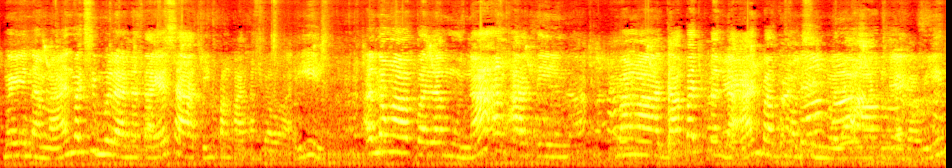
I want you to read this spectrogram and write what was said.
Ngayon naman, magsimula na tayo sa ating pangkatang gawain. Ano nga pala muna ang ating mga dapat tandaan bago magsimula ang ating gagawin?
